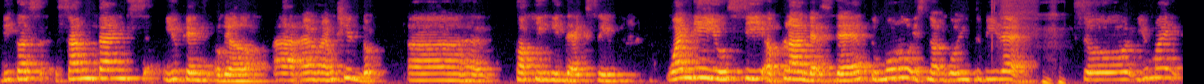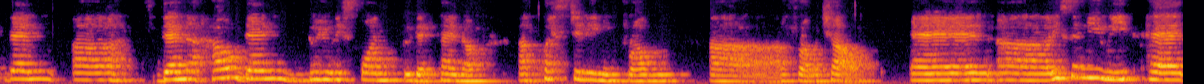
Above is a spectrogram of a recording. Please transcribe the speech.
because sometimes you can well uh, I'm actually uh, talking in the extreme. One day you'll see a plant that's there, tomorrow it's not going to be there. so you might then uh, then how then do you respond to that kind of uh, questioning from uh, from a child? And uh, recently we had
